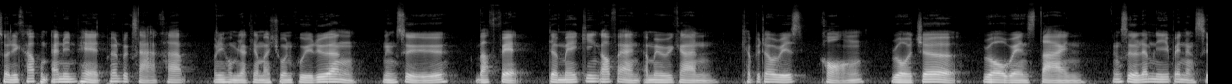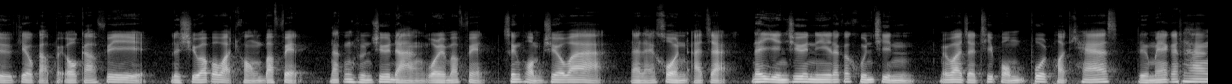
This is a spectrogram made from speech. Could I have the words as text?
สวัสดีครับ ผมแอดมินเพจเพื่อนปรึกษาครับ วันนี้ผมอยากจะมาชวนคุยเรื่อง หนังสือ Buffett The Making of an American Capitalist ของโรเจอร์โรเวนสไตน์หนังสือเล่มนี้เป็นหนังสือเกี่ยวกับไบโอกราฟีหรือชีวประวัติของบัฟเฟตนักลงทุนชื่อดังวอร์เรนบัฟเฟตซึ่งผมเชื่อว่า หลายๆ คนอาจจะได้ยินชื่อนี้แล้วก็คุ้นชิน ไม่ว่าจะที่ผมพูดพอดแคสต์หรือแม้กระทั่ง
